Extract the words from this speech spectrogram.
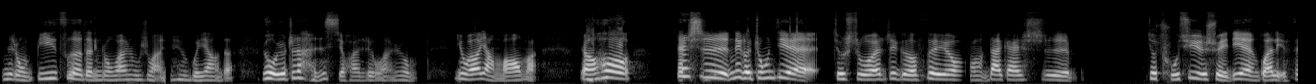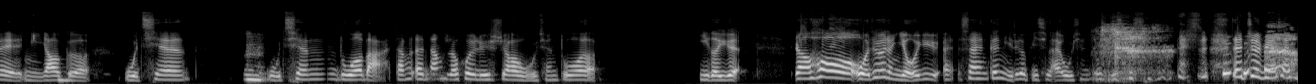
那种逼仄的那种 one room 是完全不一样的。然后我就真的很喜欢这个 one room，因为我要养猫嘛。然后，但是那个中介就说这个费用大概是，就除去水电管理费，你要个五千，嗯，五千多吧。当呃当时的汇率是要五千多了一个月。然后我就有点犹豫，哎，虽然跟你这个比起来五千多不是，但是在这边算是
